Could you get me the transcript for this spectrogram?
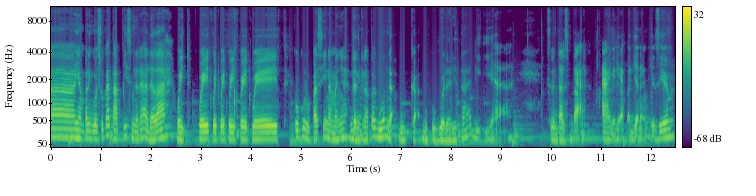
uh, yang paling gue suka tapi sebenarnya adalah wait wait wait wait wait wait wait. Kok gue lupa sih namanya dan kenapa gue nggak buka buku gue dari tadi? Ya sebentar sebentar. Ah ini dia bagian yang museum.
